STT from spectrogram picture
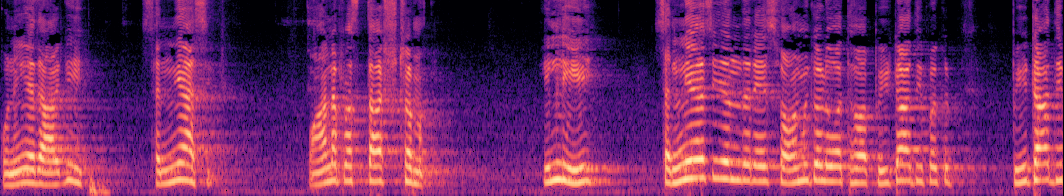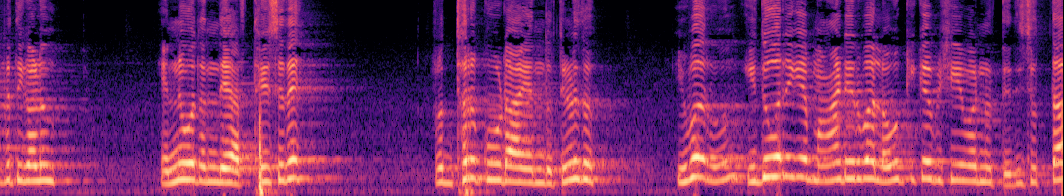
ಕೊನೆಯದಾಗಿ ಸನ್ಯಾಸಿ, ವಾನಪ್ರಸ್ಥಾಶ್ರಮ. ಇಲ್ಲಿ ಸನ್ಯಾಸಿ ಎಂದರೆ ಸ್ವಾಮಿಗಳು ಅಥವಾ ಪೀಠಾಧಿಪ ಪೀಠಾಧಿಪತಿಗಳು ಎನ್ನುವುದೊಂದೇ ಅರ್ಥೈಸದೆ ವೃದ್ಧರು ಕೂಡ ಎಂದು ತಿಳಿದು ಇವರು ಇದುವರೆಗೆ ಮಾಡಿರುವ ಲೌಕಿಕ ವಿಷಯವನ್ನು ತ್ಯಜಿಸುತ್ತಾ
